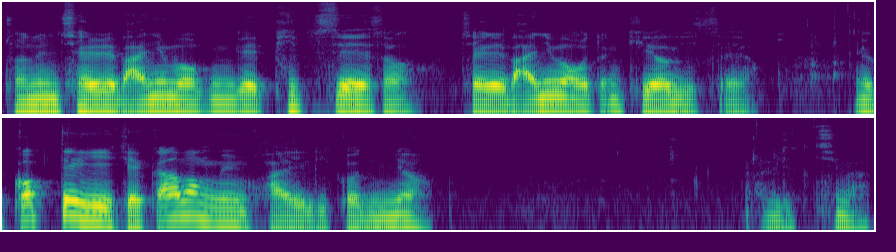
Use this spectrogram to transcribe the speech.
저는 제일 많이 먹은 게 빕스에서 제일 많이 먹었던 기억이 있어요. 껍데기 이렇게 까먹는 과일 있거든요. 리치 맛.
